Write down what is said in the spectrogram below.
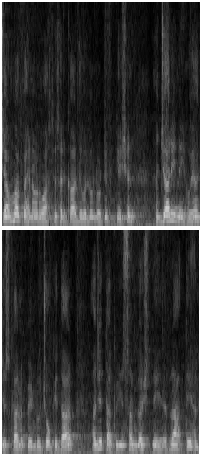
ਜਾਮਾ ਪਹਿਨਾਉਣ ਵਾਸਤੇ ਸਰਕਾਰ ਦੇ ਵੱਲੋਂ ਨੋਟੀਫਿਕੇਸ਼ਨ ਜਾਰੀ ਨਹੀਂ ਹੋਇਆ, ਜਿਸ ਕਾਰਨ ਪਿੰਡੂ ਚੌਕੀਦਾਰ ਅਜੇ ਤੱਕ ਵੀ ਸੰਘਰਸ਼ ਦੇ ਰਾਹ ਤੇ ਹਨ।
